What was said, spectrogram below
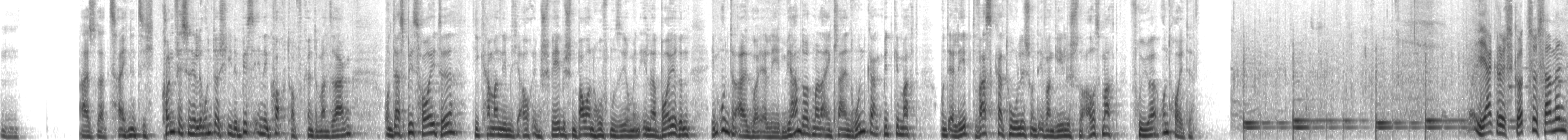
Mhm. Also da zeichnen sich konfessionelle Unterschiede bis in den Kochtopf, könnte man sagen. Und das bis heute, die kann man nämlich auch im Schwäbischen Bauernhofmuseum in Illerbeuren im Unterallgäu erleben. Wir haben dort mal einen kleinen Rundgang mitgemacht und erlebt, was katholisch und evangelisch so ausmacht, früher und heute. Ja, grüß Gott zusammen.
